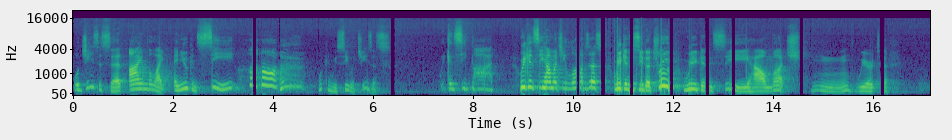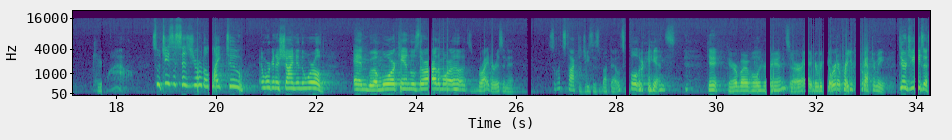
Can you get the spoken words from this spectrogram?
Well, Jesus said, I am the light, and you can see. what can we see with Jesus? We can see God. We can see how much He loves us. We can see the truth. We can see how much hmm, we are to. Wow. So Jesus says, You're the light too, and we're going to shine in the world. And the more candles there are, the more oh, it's brighter, isn't it? So let's talk to Jesus about that. Let's fold our hands. Can, can everybody fold your hands? All right, here we go. We're going to pray. You pray after me. Dear Jesus,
